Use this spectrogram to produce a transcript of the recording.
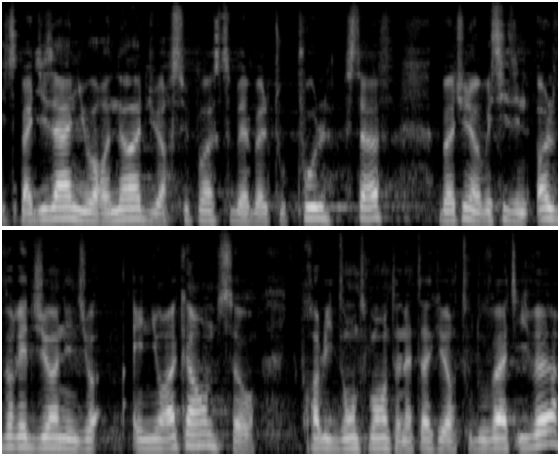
It's by design, you are a node, you are supposed to be able to pull stuff, but you know, this is in all the region in your, in your account, so you probably don't want an attacker to do that either.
